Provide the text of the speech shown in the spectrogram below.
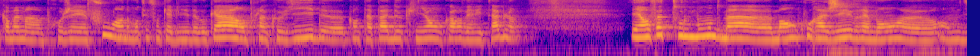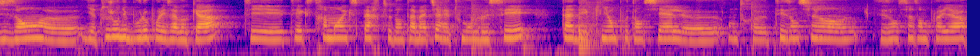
quand même un projet fou hein, de monter son cabinet d'avocat en plein Covid euh, quand t'as pas de clients encore véritables. Et en fait tout le monde m'a, m'a encouragée vraiment euh, en me disant il y a toujours du boulot pour les avocats, tu es, extrêmement experte dans ta matière et tout le monde le sait, tu as des clients potentiels entre tes anciens, tes anciens employeurs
